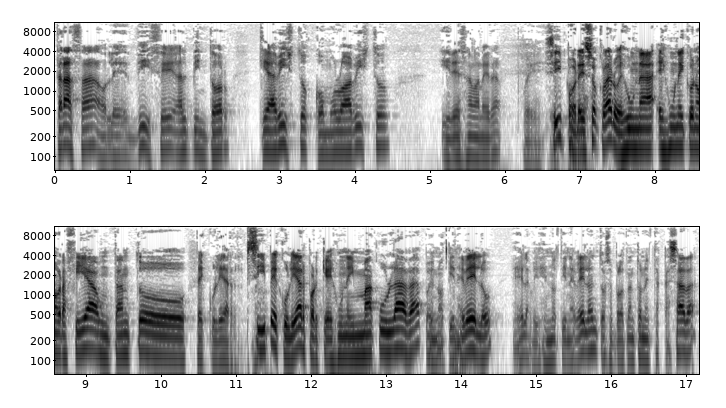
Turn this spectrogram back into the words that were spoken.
traza o le dice al pintor que ha visto, cómo lo ha visto, y de esa manera pues, sí, por eso, claro, es una, es una iconografía un tanto... Peculiar. Sí, peculiar, porque es una inmaculada, pues no tiene velo, ¿eh? la Virgen no tiene velo, entonces por lo tanto no está casada,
